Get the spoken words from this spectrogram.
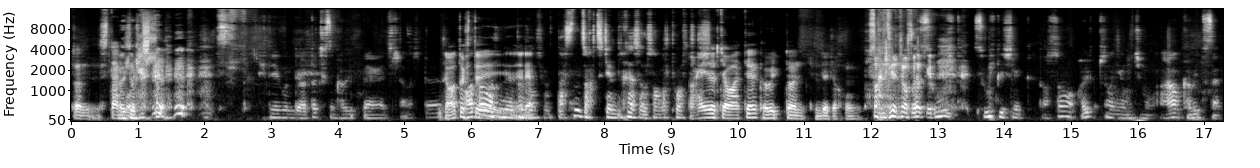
Одоо стар ойлуулчихлаа. Гэтэ яг үндэ одоо ч гэсэн ковид байгаа л да. Тэгээ одоо бол гэхдээ дасан зогцож амьдрахаас өөр сонголт болчих. Хайрлж яваа тий. Ковид тон тэндээ жоохон тусаад гэж тусаад гэж. Сүүлд гэж нэг 7 2 7 хоногийн өмнө ч юм уу аав ковид тусаад.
